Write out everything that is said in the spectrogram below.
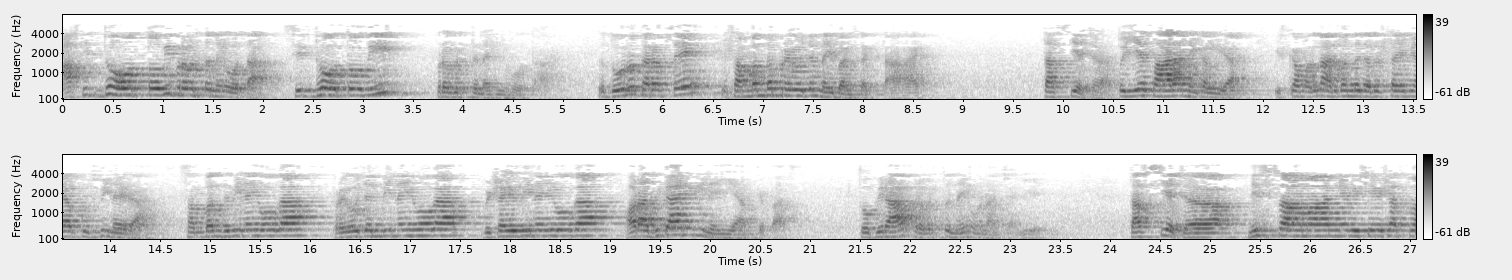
असिद्ध हो तो भी प्रवृत्त नहीं होता, सिद्ध हो तो भी प्रवृत्त नहीं होता है। तो दोनों तरफ़ से संबंध प्रयोजन नहीं बन सकता है। तस्य तो ये सारा निकल गया। इसका मतलब अनुबंध चतुष्टय में आप कुछ भी नहीं रहा। संबंध भी नहीं होगा, प्रयोजन भी नहीं होगा, विषय भी नहीं होगा और अधिकारी भी नहीं है आपके पास। तो फिर आप प्रवृत्त नहीं होना चाहिए। तस्य निस्सामान्य विशेषत्व।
